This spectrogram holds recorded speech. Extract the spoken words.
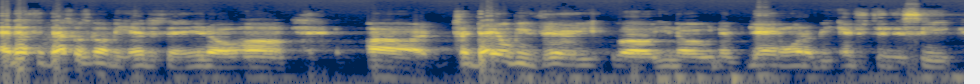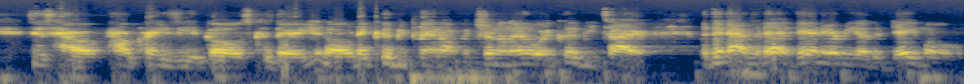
and that's that's what's going to be interesting. You know, um, uh, today will be very well. You know, the game want to be interesting to see just how how crazy it goes because they're you know they could be playing off adrenaline or it could be tired. But then after that, they're in every other day mode.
